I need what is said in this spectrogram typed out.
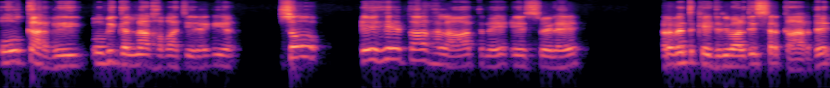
ਉਹ ਘਰ ਵੀ, ਉਹ ਵੀ ਗੱਲਾਂ ਹਵਾ 'ਚ ਹੀ ਰਹਿ ਗਈਆਂ। ਸੋ ਇਹ ਤਾਂ ਹਾਲਾਤ ਨੇ ਇਸ ਵੇਲੇ। ਅਰਵਿੰਦ ਕੇਜਰੀਵਾਲ ਦੀ ਸਰਕਾਰ ਦੇ।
